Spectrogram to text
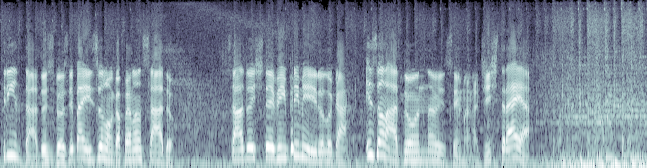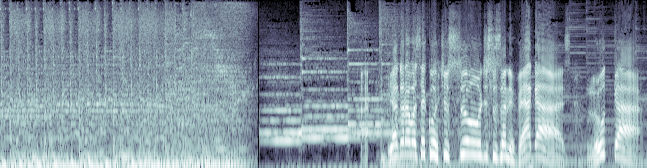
30 dos 12 países o longa foi lançado. Sado esteve em primeiro lugar, isolado na semana de estreia. E agora você curte o som de Suzane Vegas, Luca.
